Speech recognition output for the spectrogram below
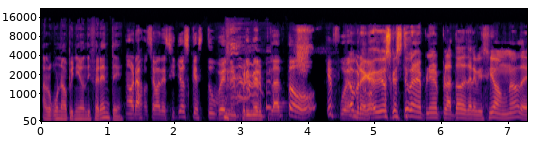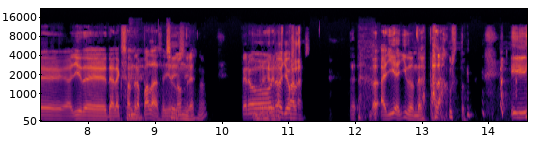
alguna opinión diferente. Ahora José va a decir, yo es que estuve en el primer plató, que fue... Hombre, ¿no? que Dios que estuve en el primer plató de televisión, ¿no? De allí de, de Alexandra Palace, allí Sí, en Londres, ¿no? Pero no, las yo palas. allí, allí donde las palas justo. Y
